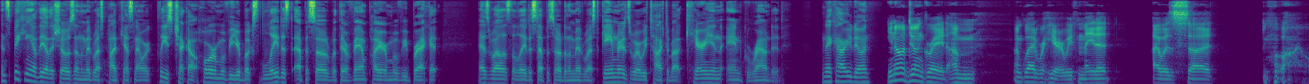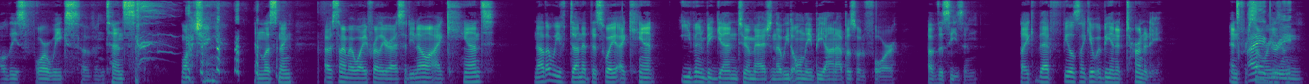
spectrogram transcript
And speaking of the other shows on the Midwest Podcast Network, please check out Horror Movie Yearbook's latest episode with their vampire movie bracket, as well as the latest episode of the Midwest Game Nerds where we talked about Carrion and Grounded. Nick, how are you doing? You know, doing great. I'm I'm glad we're here. We've made it. I was uh all these four weeks of intense watching and listening. I was telling my wife earlier, I said, you know, I can't, now that we've done it this way, I can't even begin to imagine that we'd only be on episode four of the season. Like, that feels like it would be an eternity. And for some reason,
